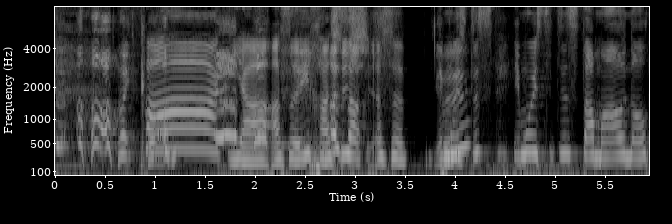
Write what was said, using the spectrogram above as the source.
oh mein Gott. Ja, also ich kann Also, sonst, also Ich muss, das, ich muss das da mal noch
